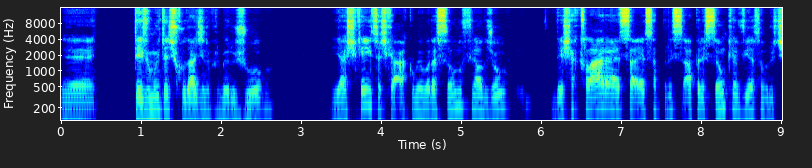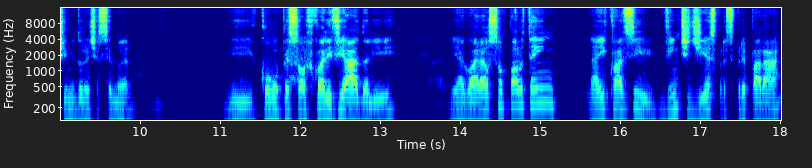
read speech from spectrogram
É, teve muita dificuldade no primeiro jogo. E acho que é isso. Acho que a comemoração no final do jogo deixa clara essa, essa pressão, a pressão que havia sobre o time durante a semana. E como o pessoal ficou aliviado ali. E agora o São Paulo tem aí quase 20 dias para se preparar.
